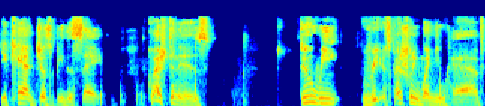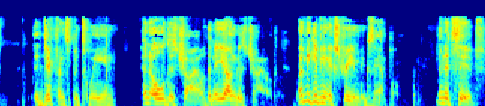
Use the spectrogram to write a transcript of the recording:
you can't just be the same. The question is, do we, re, especially when you have the difference between an oldest child and a youngest child? Let me give you an extreme example. The Nitziv.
